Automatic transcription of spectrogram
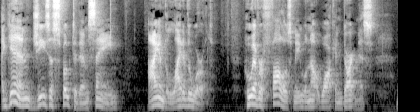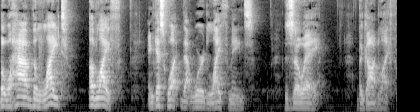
Again, Jesus spoke to them, saying, I am the light of the world. Whoever follows me will not walk in darkness, but will have the light of life. And guess what that word life means? Zoe, the God life.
